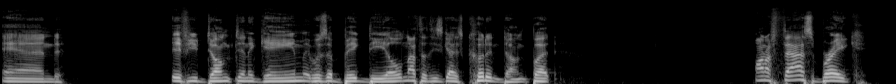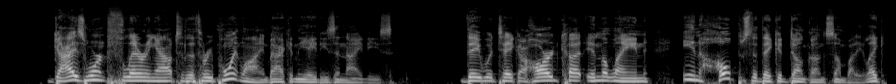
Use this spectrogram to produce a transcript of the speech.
and if you dunked in a game, it was a big deal. Not that these guys couldn't dunk, but on a fast break, guys weren't flaring out to the three point line back in the 80s and 90s. They would take a hard cut in the lane in hopes that they could dunk on somebody. Like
